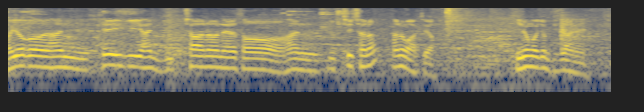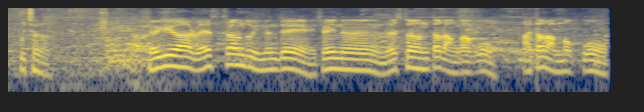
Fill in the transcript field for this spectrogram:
가격은 한 케이크 한 6,000원에서 한 6, 7,000원 하는 것 같아요. 이런 거 좀 비싸네. 9,000원. 여기가 레스토랑도 있는데 저희는 레스토랑 따로 안 가고 아 따로 안 먹고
